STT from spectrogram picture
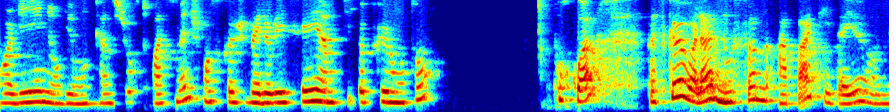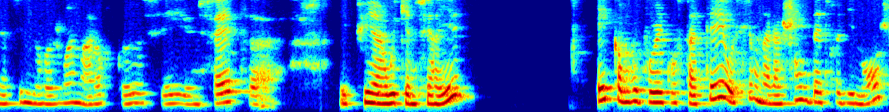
en ligne environ 15 jours, 3 semaines. Je pense que je vais le laisser un petit peu plus longtemps. Pourquoi? Parce que voilà, nous sommes à Pâques et d'ailleurs, merci de me rejoindre alors que c'est une fête euh, et puis un week-end férié. Et comme vous pouvez constater aussi, on a la chance d'être dimanche.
